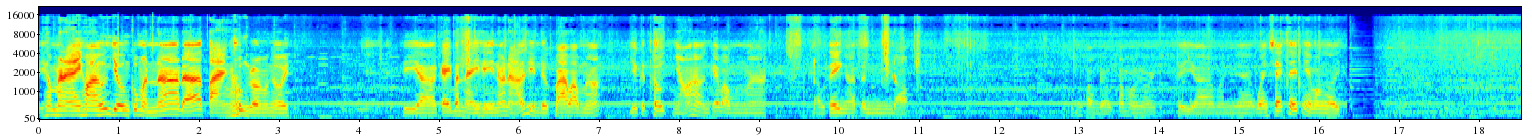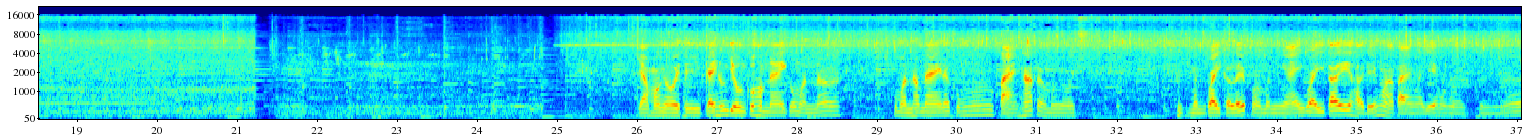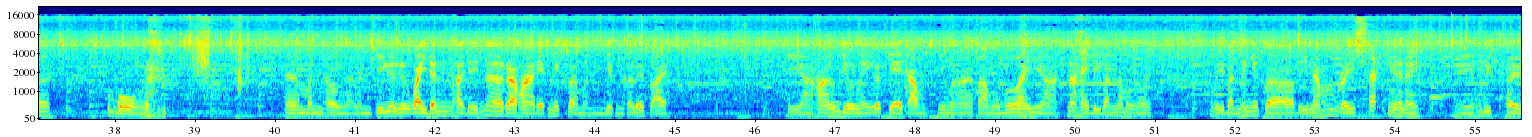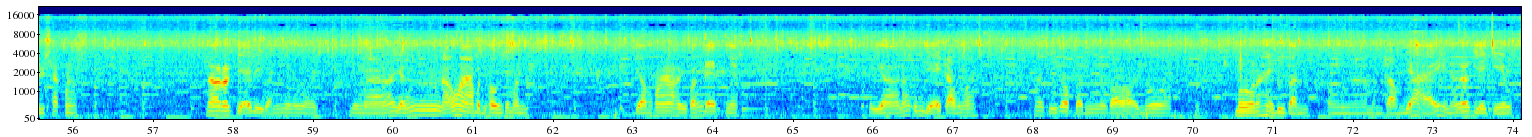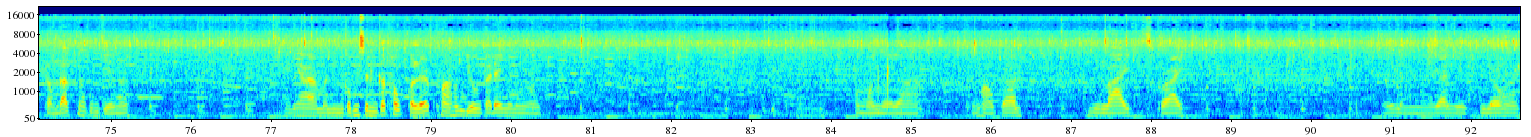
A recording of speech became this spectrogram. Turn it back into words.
hôm nay hoa hướng dương của mình nó đã tàn luôn rồi mọi người. Thì uh, cây bên này thì nó nở thêm được ba bông nữa với kích thước nhỏ hơn cái bông uh, đầu tiên ở trên đọt. Cũng còn được đó mọi người. Thì uh, mình uh, quan sát tiếp nha mọi người. Chào mọi người thì cây hướng dương của hôm nay của mình nó của mình hôm nay nó cũng tàn hết rồi mọi người. Mình quay clip mà mình ngại quay tới thời điểm hoa tàn là vậy mọi người. Mình nó, nó buồn. Mình thường là mình chỉ quay đến thời điểm ra hoa đẹp nhất là mình dừng clip lại. Thì à, hoa hướng dương này rất dễ trồng nhưng mà vào mùa mưa thì à, nó hay bị bệnh lắm mọi người. Bị bệnh thứ nhất là bị nấm rỉ sắt như thế này. Thì không biết thuê sắt nữa nó rất dễ bị bệnh nha mọi người. Nhưng mà nó vẫn nở hoa bình thường cho mình. Dòm hoa thì vẫn đẹp nha. Thì à, nó cũng dễ trồng thôi. Nó chỉ có bệnh vào hồi mưa. Mưa nó hay bị bệnh. Còn à, mình trồng giá hải thì nó rất dễ chịu. Trồng đất nó cũng chịu nữa. Thì à, mình cũng xin kết thúc clip hoa hướng dương tại đây nha mọi người. Mong mọi người à, ủng hộ kênh như like subscribe. Để mình ra nhiều video hơn.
